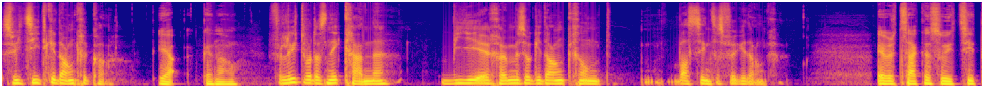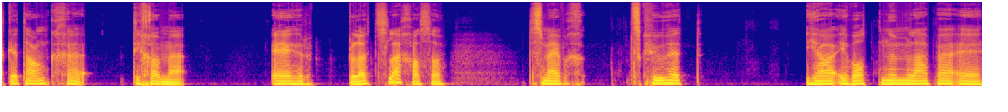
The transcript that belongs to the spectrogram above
Suizidgedanken gehabt. Ja, genau. Für Leute, die das nicht kennen, wie kommen so Gedanken und was sind das für Gedanken? Ich würde sagen, Suizidgedanken, die kommen eher plötzlich. Also, dass man einfach das Gefühl hat, ja, ich will nicht mehr leben, äh,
